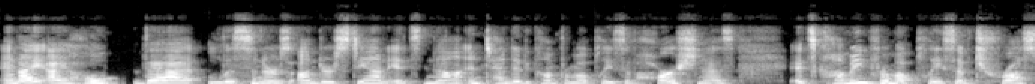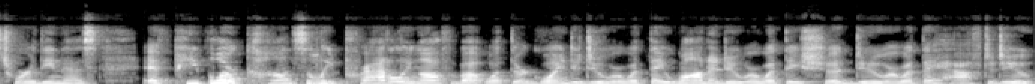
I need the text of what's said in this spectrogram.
And I, I, hope that listeners understand it's not intended to come from a place of harshness. It's coming from a place of trustworthiness. If people are constantly prattling off about what they're going to do or what they want to do or what they should do or what they have to do,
